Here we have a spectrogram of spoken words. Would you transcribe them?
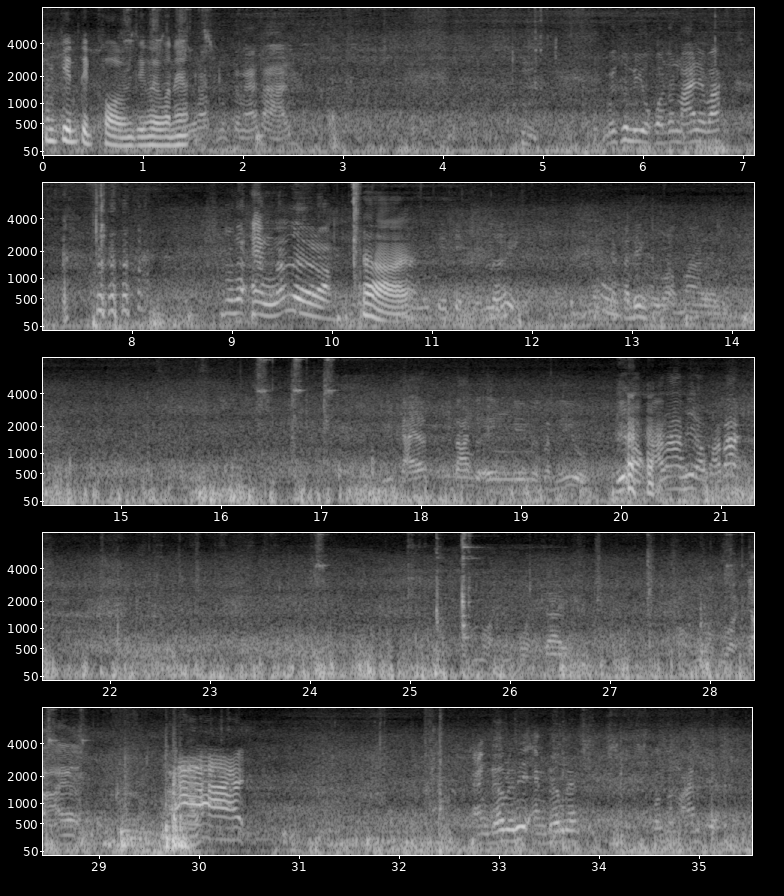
มันกินติดคอจริงๆเลยวันเนี้ยดูครับลูกสมัยสารไม่ขึ้นไปอยู่คนต้นไม้เลยวะ ดูนะแอ่งนั้นเลยเหรอใช่นี่ตีติดหินเลยจะกระเด้งหัวออกมาเลยดีใจแล้วที่บ้านตัวเองมีแบบนี้อยู่พี่ออกขวามาพี่ออกขวามาหมดหมดใจหมดหมดใจเลยแองเดิมเลยพี่แองเดิมเลยบนต้นไม้มันเดียวโอ้โ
